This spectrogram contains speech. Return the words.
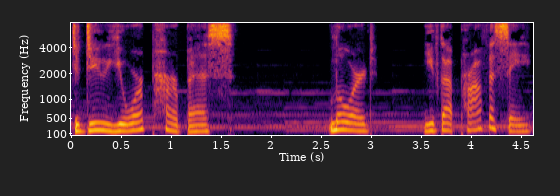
to do your purpose. Lord, you've got prophecy.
